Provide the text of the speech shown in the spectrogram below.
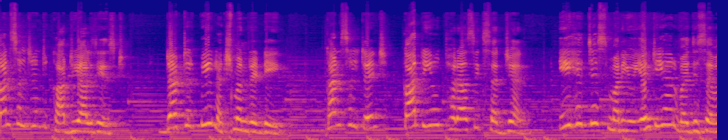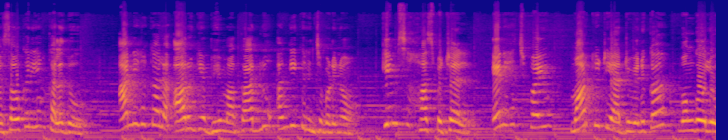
consultant cardiologist doctor P Lakshman Reddy consultant cardio thoracic surgeon EHS మరియు ఎన్టీఆర్ వైద్య సేవ సౌకర్యం కలదు. అన్ని రకాల ఆరోగ్య బీమా కార్డులు అంగీకరించబడును. KIMS hospital NH five market yard వెనుక ఒంగోలు.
